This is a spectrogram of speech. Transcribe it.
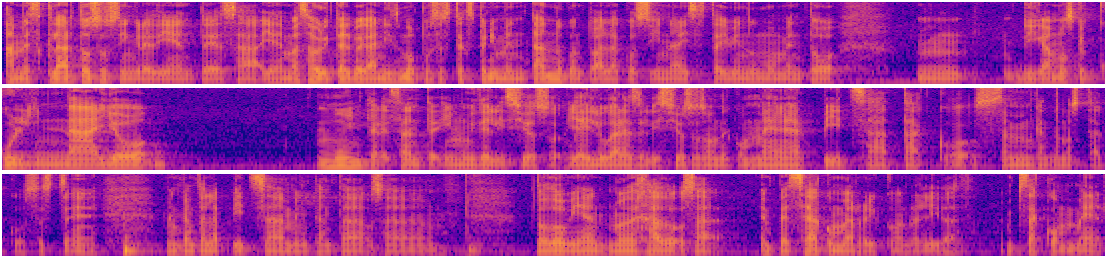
a mezclar todos esos ingredientes. y además ahorita el veganismo pues está experimentando con toda la cocina y se está viviendo un momento, mm, digamos que culinario muy interesante y muy delicioso. Y hay lugares deliciosos donde comer, pizza, tacos. A mí me encantan los tacos. Este, me encanta la pizza, me encanta, o sea, todo bien. No he dejado, o sea, empecé a comer rico en realidad. Empecé a comer.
